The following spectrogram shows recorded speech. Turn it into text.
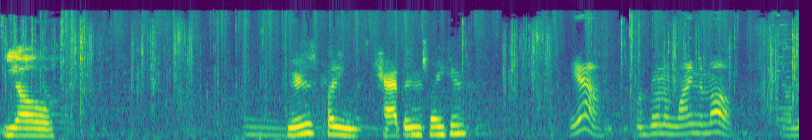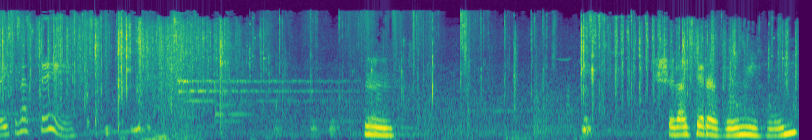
Yo, Mm, you're just putting cabins right here? yeah, we're gonna line them up. We're making a city. Hmm. Should I get a roomy home?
